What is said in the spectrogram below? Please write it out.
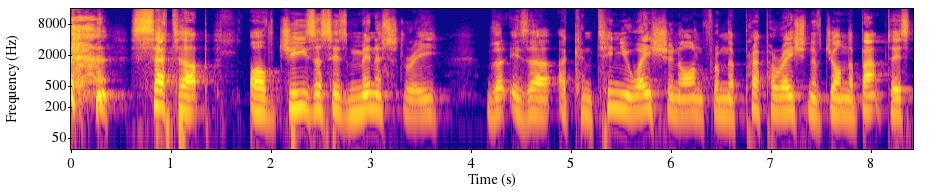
setup of Jesus' ministry that is a, a, continuation on from the preparation of John the Baptist,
